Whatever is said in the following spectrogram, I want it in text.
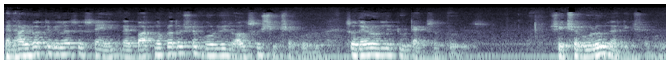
And Haribhakti Vilas is saying that Bhatma Pradarsha Guru is also Shiksha Guru. So there are only two types of Gurus. Shiksha Gurus and Diksha Gurus.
